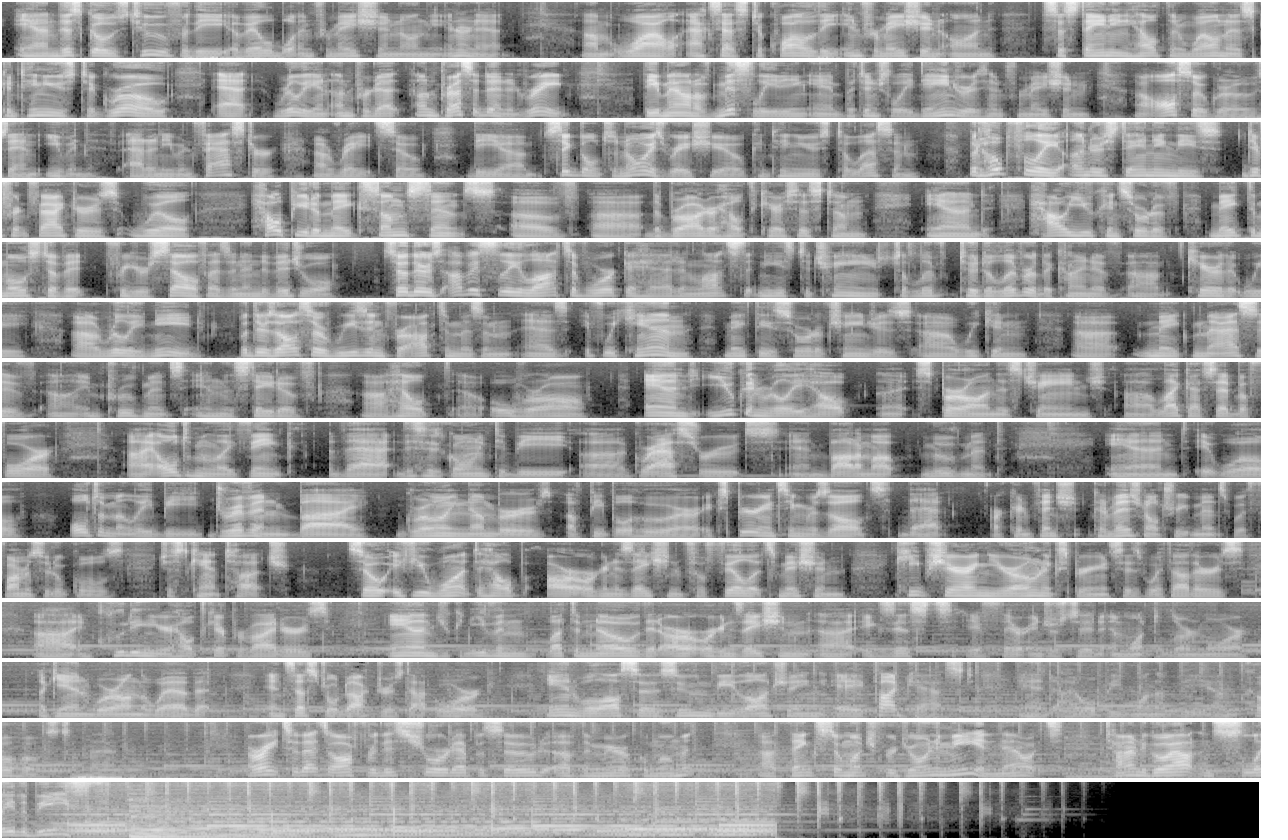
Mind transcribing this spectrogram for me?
And this goes too for the available information on the internet. Um, while access to quality information on sustaining health and wellness continues to grow at really an unpre- unprecedented rate, the amount of misleading and potentially dangerous information uh, also grows and even at an even faster uh, rate. So the uh, signal to noise ratio continues to lessen. But hopefully, understanding these different factors will help you to make some sense of uh, the broader healthcare system and how you can sort of make the most of it for yourself as an individual. So there's obviously lots of work ahead and lots that needs to change to, live, to deliver the kind of uh, care that we uh, really need. But there's also reason for optimism, as if we can make these sort of changes, uh, we can uh, make massive uh, improvements in the state of uh, health overall. And you can really help uh, spur on this change. Uh, like I've said before, I ultimately think that this is going to be a grassroots and bottom up movement, and it will ultimately be driven by growing numbers of people who are experiencing results that our convention- conventional treatments with pharmaceuticals just can't touch. So, if you want to help our organization fulfill its mission, keep sharing your own experiences with others, uh, including your healthcare providers, and you can even let them know that our organization uh, exists if they're interested and want to learn more. Again, we're on the web at ancestraldoctors.org, and we'll also soon be launching a podcast, and I will be one of the um, co hosts on that. All right, so that's all for this short episode of The Miracle Moment. Uh, thanks so much for joining me, and now it's time to go out and slay the beast.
